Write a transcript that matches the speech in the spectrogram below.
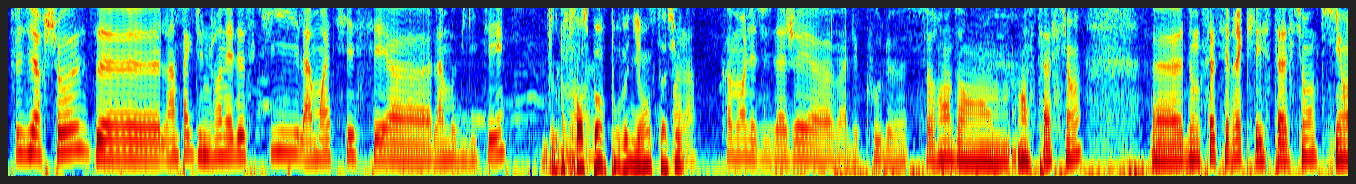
plusieurs choses. Euh, L'impact d'une journée de ski, la moitié c'est euh, la mobilité. Donc le transport pour venir en station. Voilà. Comment les usagers euh, bah, du coup se rendent en, en station. Euh, donc ça c'est vrai que les stations qui ont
